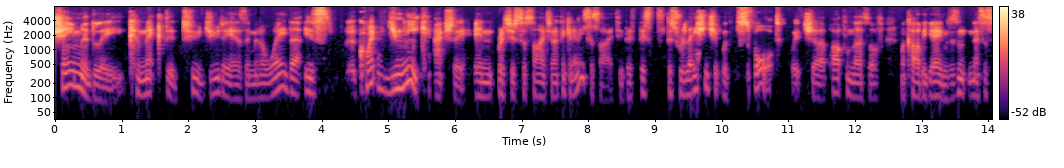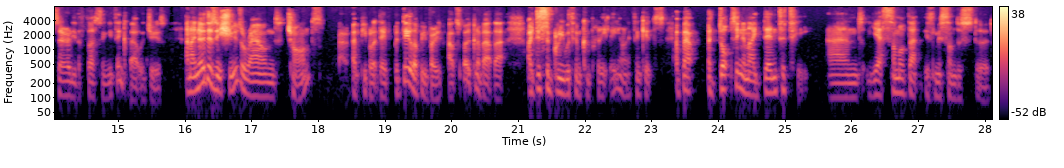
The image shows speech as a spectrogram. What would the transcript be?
unashamedly connected to Judaism in a way that is quite unique actually in British society and I think in any society this this, this relationship with sport which uh, apart from the sort of Maccabi games isn't necessarily the first thing you think about with Jews and I know there's issues around chants uh, and people like David Baddiel have been very outspoken about that. I disagree with him completely, and I think it's about adopting an identity and yes, some of that is misunderstood,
